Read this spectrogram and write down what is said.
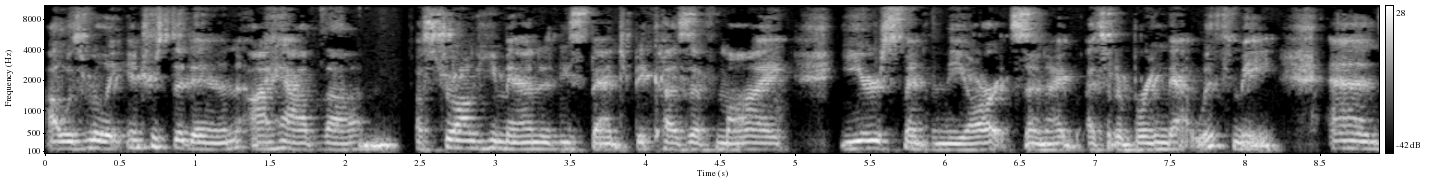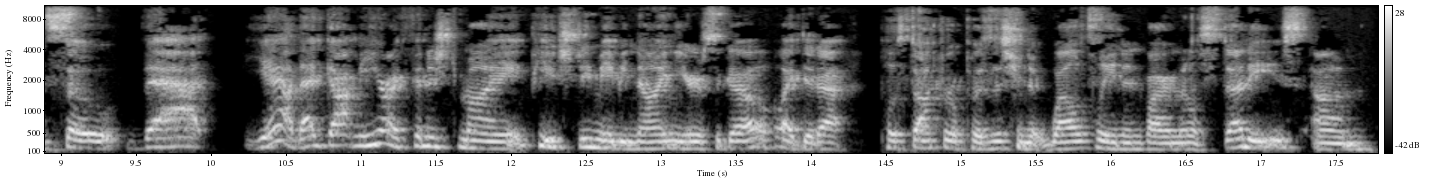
I was really interested in. I have um, a strong humanities bent because of my years spent in the arts, and I, I sort of bring that with me. And so that yeah, that got me here. I finished my PhD maybe nine years ago. I did a postdoctoral position at Wellesley in environmental studies. Um,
